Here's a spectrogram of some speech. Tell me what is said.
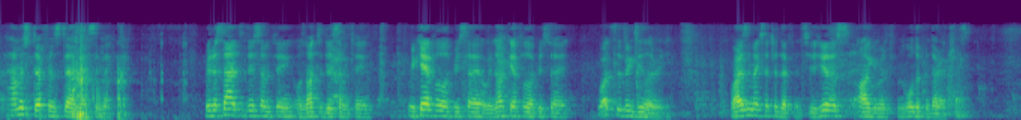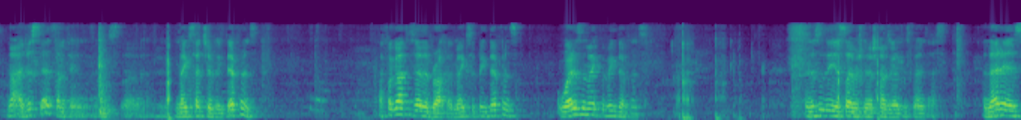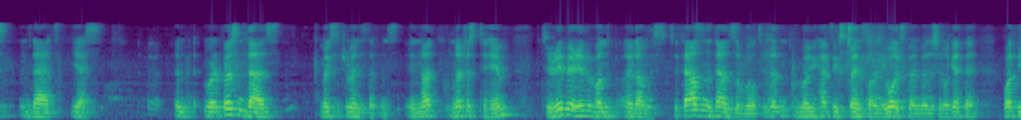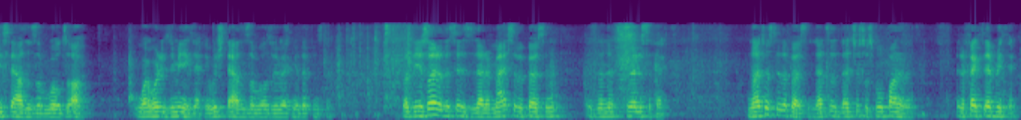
how much difference do our Masim make? We decide to do something or not to do something. We're careful what we say or we're not careful what we say. What's the big deal already? Why does it make such a difference? You hear this argument from all different directions. No, I just said something. Uh, it makes such a big difference. I forgot to say the bracha. It makes a big difference. Where does it make the big difference? And this is the Yisrael which Nefesh is going to explain to us. And that is that, yes, what a person does makes a tremendous difference. In not, not just to him, to Ribe Ribe von Odamus, to thousands and thousands of worlds. He doesn't, well, you have to explain something, he will explain, but we'll get there, what these thousands of worlds are. What, what does he mean exactly? Which thousands of worlds are we making a difference to? But the aside of this is, is that a mass of a person is a tremendous effect. Not just to the person, that's, a, that's just a small part of it. It affects everything.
